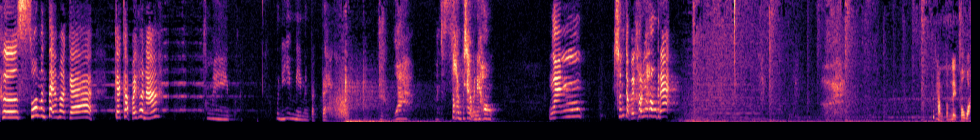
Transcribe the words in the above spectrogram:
คือส้วมมันเต็มอะแก แกกลับไปเถอะนะ ทำไม วันนี้ยังมีมันแปลกๆหรือว่ามันจะซ่อนผู้ชายไว้ในห้อง งั้น ฉันกลับไปเข้าที่ห้องก็ได้ จะทำสำเร็จปะวะ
